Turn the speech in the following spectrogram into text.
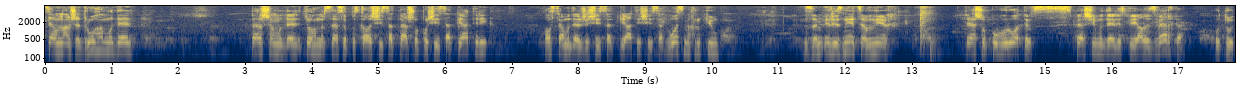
Це в нас вже друга модель. Перша модель цього Мерседесу випускала з 61 по 65 рік, а ось ця модель вже 65-68 років. Різниця в них те, що повороти в першій моделі стояли зверху, отут.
